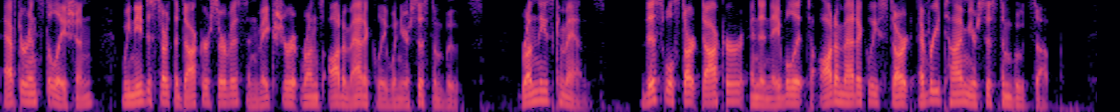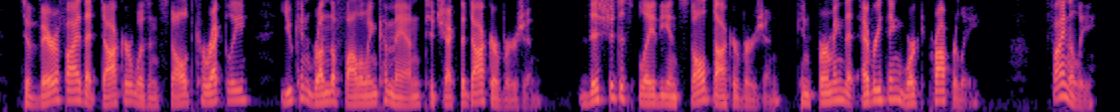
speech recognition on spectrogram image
After installation, we need to start the Docker service and make sure it runs automatically when your system boots. Run these commands. This will start Docker and enable it to automatically start every time your system boots up. To verify that Docker was installed correctly, you can run the following command to check the Docker version. This should display the installed Docker version, confirming that everything worked properly. Finally,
